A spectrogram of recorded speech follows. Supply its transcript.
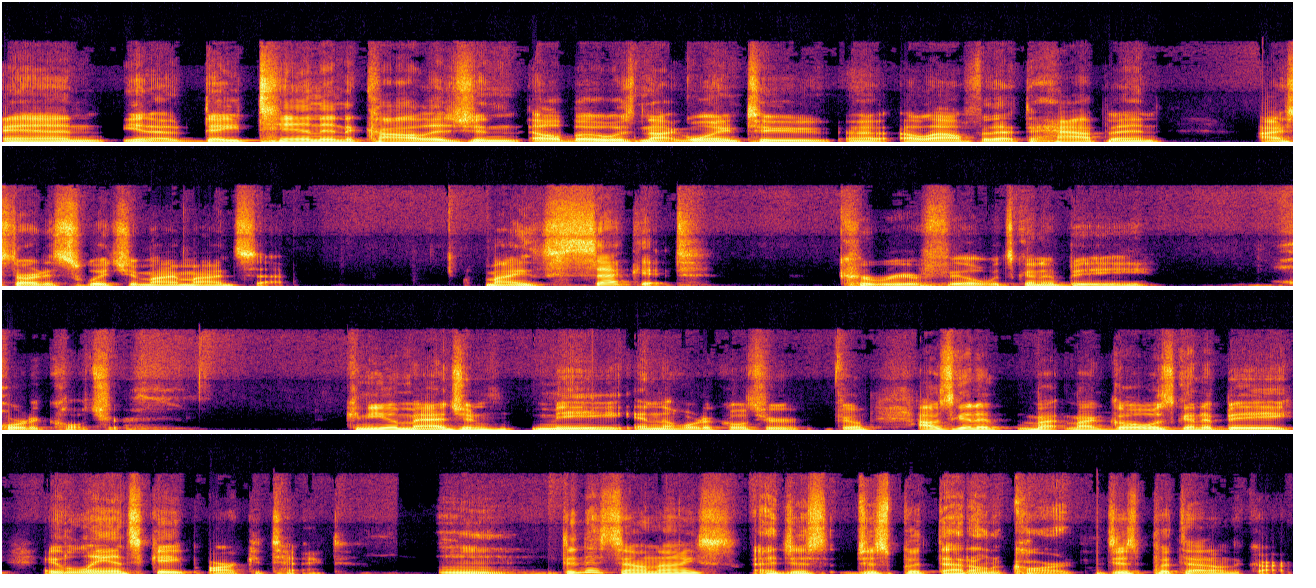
And, you know, day 10 into college, and Elbow was not going to uh, allow for that to happen. I started switching my mindset. My second career field was going to be horticulture. Can you imagine me in the horticulture field? I was going to, my, my goal was going to be a landscape architect. Mm, Didn't that sound nice? I just just put that on a card. Just put that on the card.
